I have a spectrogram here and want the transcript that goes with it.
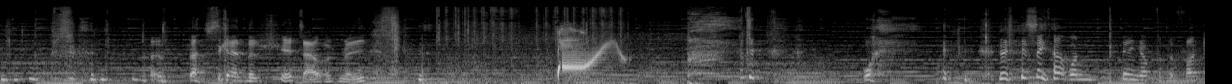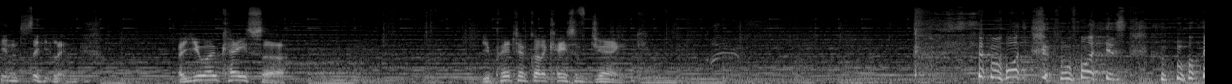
That, that scared the shit out of me. what? Did you see that one ping up at the fucking ceiling? Are you okay, sir? You appear to have got a case of jank. what? What is? What?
